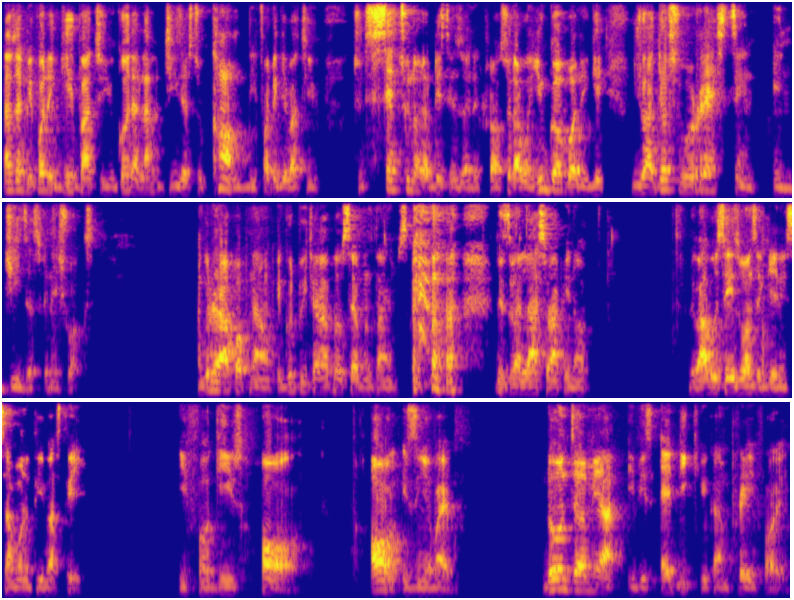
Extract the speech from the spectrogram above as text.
That's why before they gave back to you, God allowed Jesus to come before they gave back to you to settle all of these things on the cross. So that when you go born again, you are just resting in Jesus' finished works. I'm going to wrap up now. A good preacher wrap up seven times. this is my last wrapping up. The Bible says once again in Psalm 103 verse 3, He forgives all All is in your Bible. Don't tell me uh, if it's headache, you can pray for it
